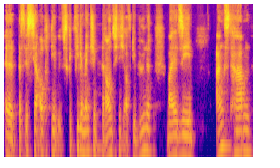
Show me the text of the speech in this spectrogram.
äh, das ist ja auch, die, es gibt viele Menschen, die trauen sich nicht auf die Bühne, weil sie Angst haben,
